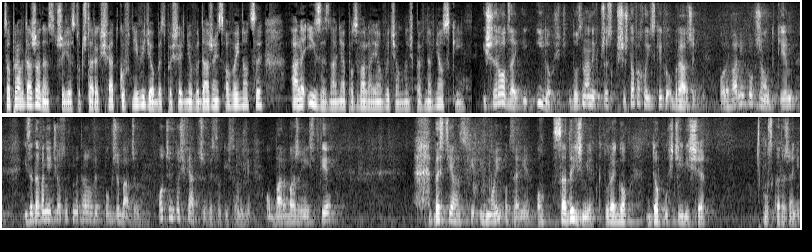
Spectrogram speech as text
co prawda żaden z 34 świadków nie widział bezpośrednio wydarzeń z owej nocy, ale ich zeznania pozwalają wyciągnąć pewne wnioski. iż rodzaj i ilość doznanych przez Krzysztofa Choińskiego obrażeń, polewanie go wrzątkiem i zadawanie ciosów metalowych pogrzebaczem, o czym to świadczy Wysoki Sądzie? O barbarzyństwie, bestialstwie i w mojej ocenie o sadyzmie, którego dopuścili się oskarżeni.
